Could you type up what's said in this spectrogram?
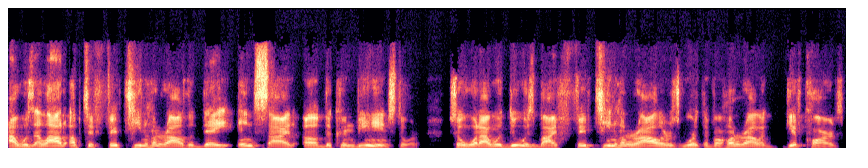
I was allowed up to $1,500 a day inside of the convenience store. So what I would do is buy $1,500 worth of $100 gift cards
